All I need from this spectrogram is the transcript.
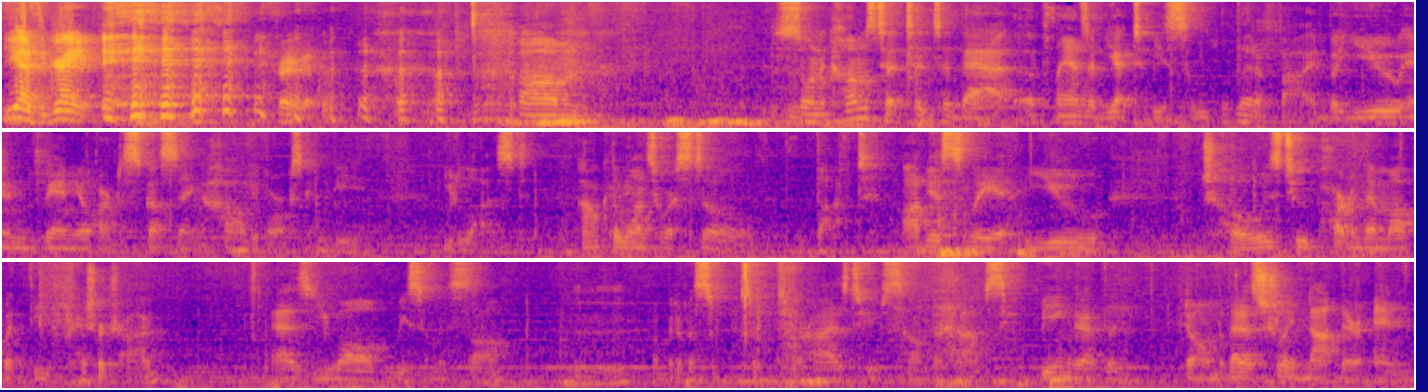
You guys are great. Very good. Um, so when it comes to, to, to that, uh, plans have yet to be solidified, but you and Vaniel are discussing how the orcs can be utilized. Okay. The ones who are still left. Obviously, you chose to partner them up with the Fisher tribe, as you all recently saw. A bit of a su- su- surprise to some, perhaps, being there at the dome, but that is surely not their end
